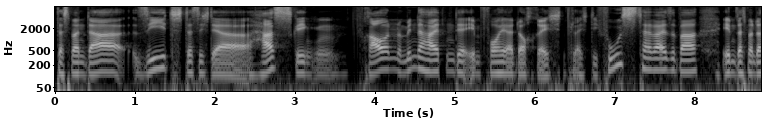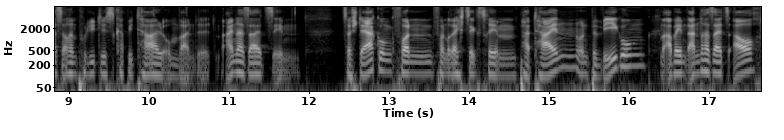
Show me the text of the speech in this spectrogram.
dass man da sieht, dass sich der Hass gegen Frauen und Minderheiten, der eben vorher doch recht vielleicht diffus teilweise war, eben, dass man das auch in politisches Kapital umwandelt. Einerseits eben zur Stärkung von, von rechtsextremen Parteien und Bewegungen, aber eben andererseits auch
